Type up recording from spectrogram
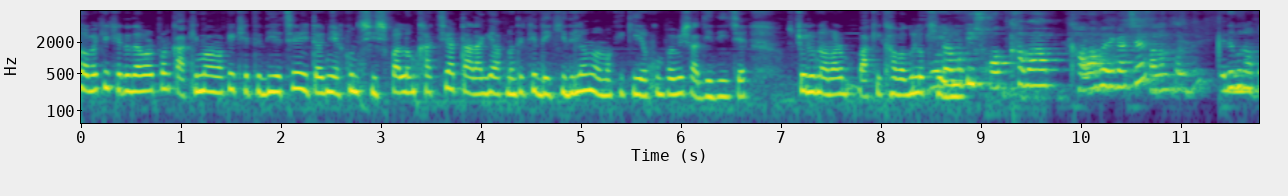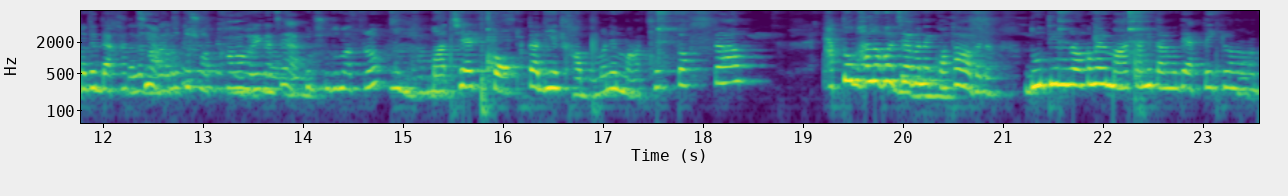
সবাইকে খেতে দেওয়ার পর কাকিমা আমাকে খেতে দিয়েছে এটা আমি এখন শীষ পালং খাচ্ছি আর তার আগে আপনাদেরকে দেখিয়ে দিলাম আমাকে কীরকমভাবে সাজিয়ে দিয়েছে। চলুন আমার বাকি খাবারগুলো খেয়ে মোটামুটি সব খাওয়া খাওয়া হয়ে গেছে। এই দেখুন আপনাদের দেখাচ্ছি আপাতত সব খাওয়া হয়ে গেছে। এখন শুধুমাত্র মাছের টকটা দিয়ে খাব। মানে মাছের টকটা এত ভালো হয়েছে মানে কথা হবে না। দু তিন রকমের মাছ আমি তার মধ্যে একটাই খেলাম আমার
